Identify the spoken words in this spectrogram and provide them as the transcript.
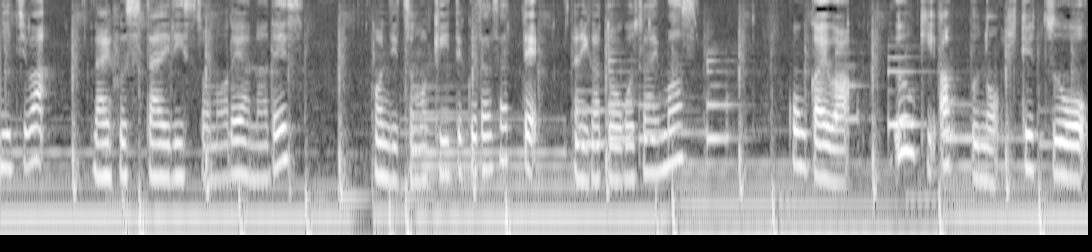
にちは。ライフスタイリストのレアナです。本日も聞いてくださってありがとうございます。今回は運気アップの秘訣を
